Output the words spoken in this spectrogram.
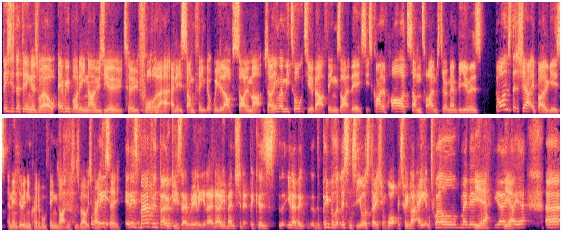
This is the thing as well. Everybody knows you too for that, and it's something that we love so much. I think when we talk to you about things like this, it's kind of hard sometimes to remember you as the ones that shouted bogies and then doing incredible things like this as well. It's Well, great it- to see. It is mad with bogies, though. Really, you know. Now you mention it, because you know the, the people that listen to your station, what between like eight and twelve, maybe. Yeah, yeah, yeah. yeah, yeah. Uh,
